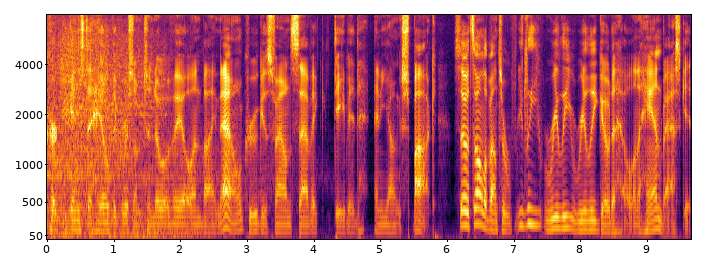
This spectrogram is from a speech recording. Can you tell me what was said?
Kirk begins to hail the Grissom to no avail, and by now, Kruge has found Saavik, David, and young Spock. So it's all about to really, really, really go to hell in a handbasket.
